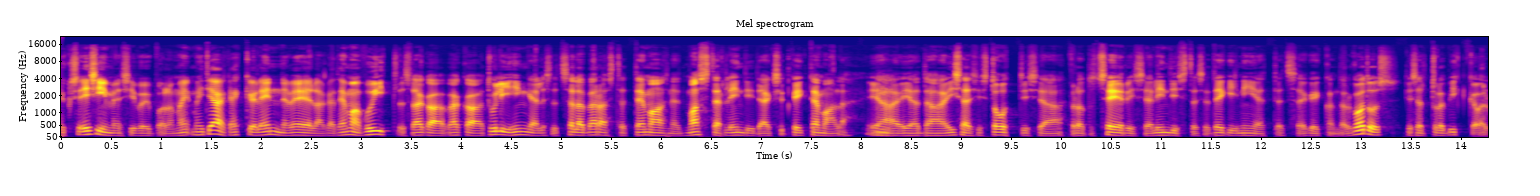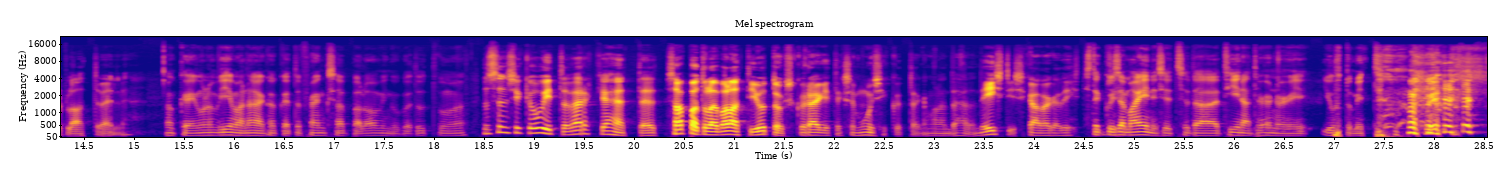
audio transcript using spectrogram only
üks esimesi võib-olla, ma ei, ma ei teagi, äkki oli enne veel, aga tema võitles väga, väga tulihingeliselt sellepärast, et tema need masterlindid jääksid kõik temale ja mm., ja ta ise siis tootis ja produtseeris ja lindistas ja tegi nii, et, et see kõik on tal kodus ja sealt tuleb ikka veel plaate välja okei okay,, mul on viimane aeg hakata Frank Zappa loominguga tutvuma. no see on sihuke huvitav värk jah, et, et Zappa tuleb alati jutuks, kui räägitakse muusikutega, ma olen täheldanud, Eestis ka väga tihti. sest et kui sa mainisid seda Tina Turneri juhtumit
